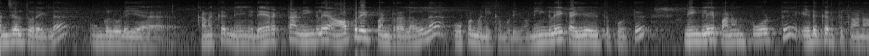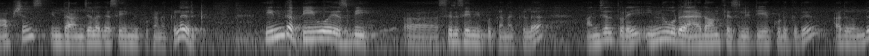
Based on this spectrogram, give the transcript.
அஞ்சல் துறையில் உங்களுடைய கணக்கை நீங்கள் டைரெக்டாக நீங்களே ஆப்ரேட் பண்ணுற அளவில் ஓப்பன் பண்ணிக்க முடியும். நீங்களே கையெழுத்து போட்டு நீங்களே பணம் போட்டு எடுக்கிறதுக்கான ஆப்ஷன்ஸ் இந்த அஞ்சலக சேமிப்பு கணக்கில் இருக்குது இந்த பிஓஎஸ்பி சிறு சேமிப்பு கணக்கில் அஞ்சல் துறை இன்னும் ஒரு ஆட் ஆன் ஃபெசிலிட்டியே கொடுக்குது. அது வந்து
